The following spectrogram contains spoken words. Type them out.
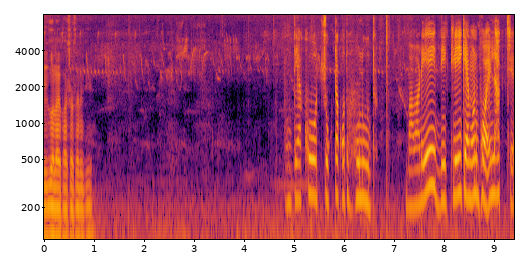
এই গলায় ফাঁস আছে নাকি? দেখো চোখটা কত হলুদ। বাবারে দেখলেই কেমন ভয় লাগছে।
